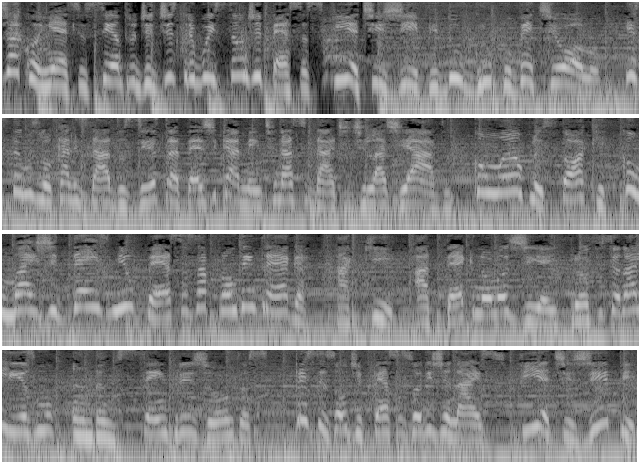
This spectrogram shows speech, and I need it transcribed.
Já conhece o centro de distribuição de peças Fiat e Jeep do Grupo Betiolo? Estamos localizados estrategicamente na cidade de Lajeado, com amplo estoque, com mais de 10 mil peças à pronta entrega. Aqui, a tecnologia e profissionalismo andam sempre juntos. Precisou de peças originais Fiat e Jeep?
